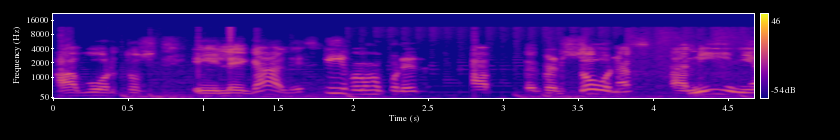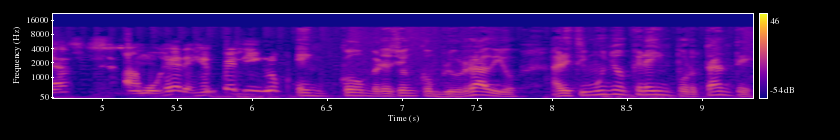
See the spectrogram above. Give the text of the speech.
abortos eh, legales y vamos a poner a personas, a niñas, a mujeres en peligro. En conversación con Blue Radio, Aristimuño cree importante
